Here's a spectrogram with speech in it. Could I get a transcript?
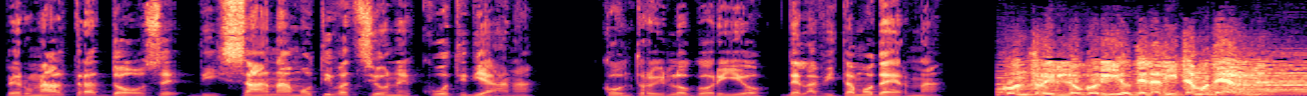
per un'altra dose di sana motivazione quotidiana contro il logorio della vita moderna. Contro il logorio della vita moderna.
